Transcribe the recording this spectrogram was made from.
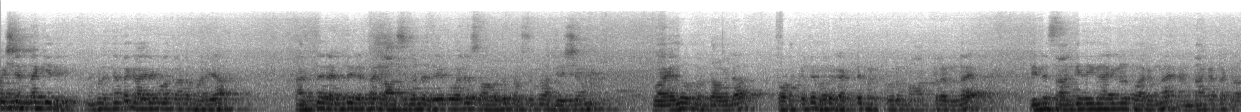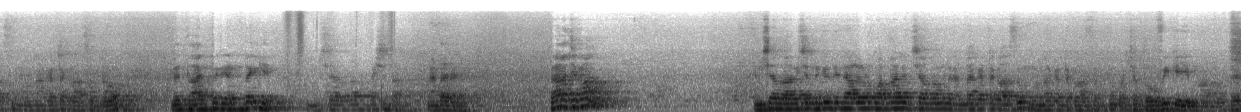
ആവശ്യമുണ്ടെങ്കിൽ നമ്മൾ ഇങ്ങനത്തെ കാര്യങ്ങളൊക്കെയാണ് പറയുക. അടുത്ത രണ്ട് ഘട്ട ക്ലാസ്സുകൾ ഇതേപോലെ സ്വാഗത പ്രസംഗം അധ്യക്ഷം വയതൊന്നും ഉണ്ടാവില്ല. തുടക്കത്തിൽ വെറും രണ്ട് മണിക്കൂർ മാത്രമല്ല ഇതിന്റെ സാങ്കേതിക കാര്യങ്ങൾ പറയുന്ന രണ്ടാം ഘട്ട ക്ലാസ് മൂന്നാം ഘട്ട ക്ലാസ് ഉണ്ടാവും. ഇത് താല്പര്യം ഉണ്ടെങ്കിൽ ഇൻഷാല്ലാ ആവശ്യമുണ്ടാവും. വേണ്ട കാര്യം. ആവശ്യമുണ്ടെങ്കിൽ ഇതിന്റെ ആളുകൾ പറഞ്ഞാൽ ഇൻഷാല്ല നമ്മൾ രണ്ടാം ഘട്ട ക്ലാസ്സും മൂന്നാം ഘട്ട ക്ലാസ് എടുത്തും പക്ഷെ തോഫിക്കുകയും ആണ് അവർക്ക്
